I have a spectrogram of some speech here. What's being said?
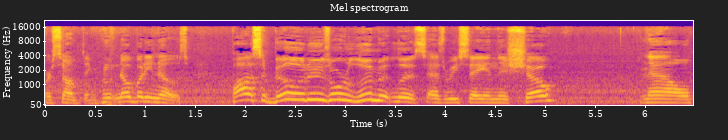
or something. Who, nobody knows. Possibilities are limitless, as we say in this show. Now,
